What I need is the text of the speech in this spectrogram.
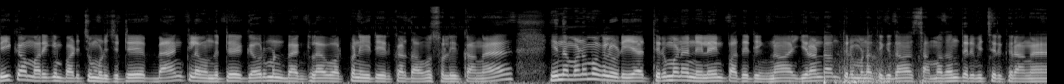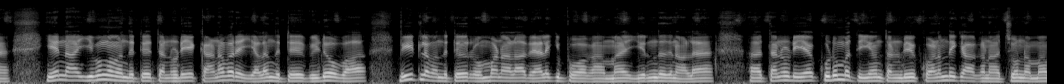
பிகாம் வரைக்கும் படித்து முடிச்சுட்டு பேங்க்கில் வந்துட்டு கவர்மெண்ட் பேங்க்கில் ஒர்க் பண்ணிக்கிட்டு இருக்கிறதாகவும் சொல்லியிருக்காங்க. இந்த மணமகளுடைய திருமண நிலைன்னு பார்த்துட்டிங்கன்னா இரண்டாம் திருமணத்துக்கு தான் சம்மதம் தெரிவிச்சிருக்கிறாங்க. ஏன்னா இவங்க வந்துட்டு தன்னுடைய கணவரை இழந்துட்டு விடோவா வீட்டில் வந்துட்டு ரொம்ப நாளாக வேலைக்கு போகாமல் இருந்ததுனால தன்னுடைய குடும்பத்தையும் தன்னுடைய குழந்தைக்காகனாச்சும் நம்ம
